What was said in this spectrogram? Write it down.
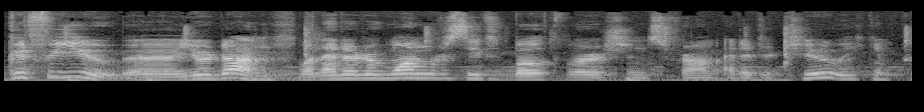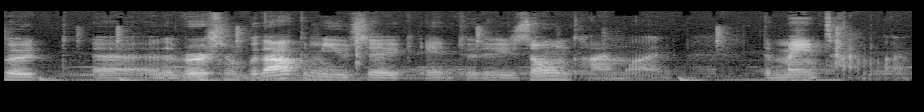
good for you, uh, you're done. When editor 1 receives both versions from editor 2, he can put uh, the version without the music into his own timeline, the main timeline.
